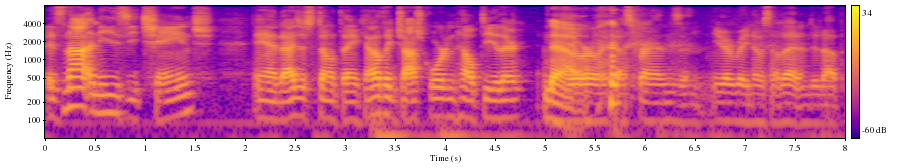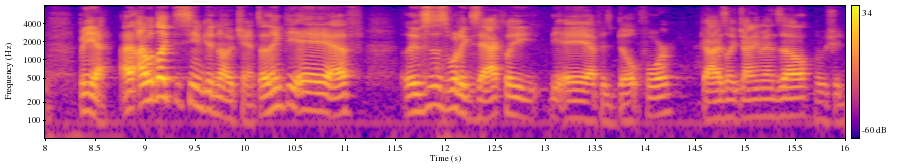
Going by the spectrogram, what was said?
It's not an easy change, and I just don't think I don't think Josh Gordon helped either. No. they were like best friends, and you, everybody knows how that ended up. But yeah, I, I would like to see him get another chance. I think the AAF, this is what exactly the AAF is built for. Guys like Johnny Manziel who should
